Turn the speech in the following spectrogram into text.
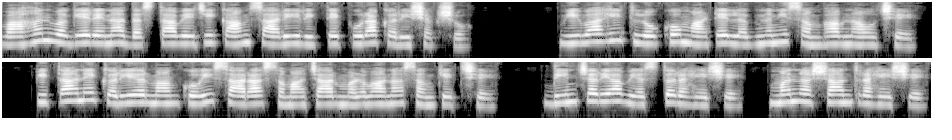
વાહન વગેરેના દસ્તાવેજી કામ સારી રીતે પૂરા કરી શકશો. વિવાહિત લોકો માટે લગ્નની સંભાવનાઓ છે. પિતાને કરિયરમાં કોઈ સારા સમાચાર મળવાના સંકેત છે. દિનચર્યા વ્યસ્ત રહેશે, મન અશાંત રહેશે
